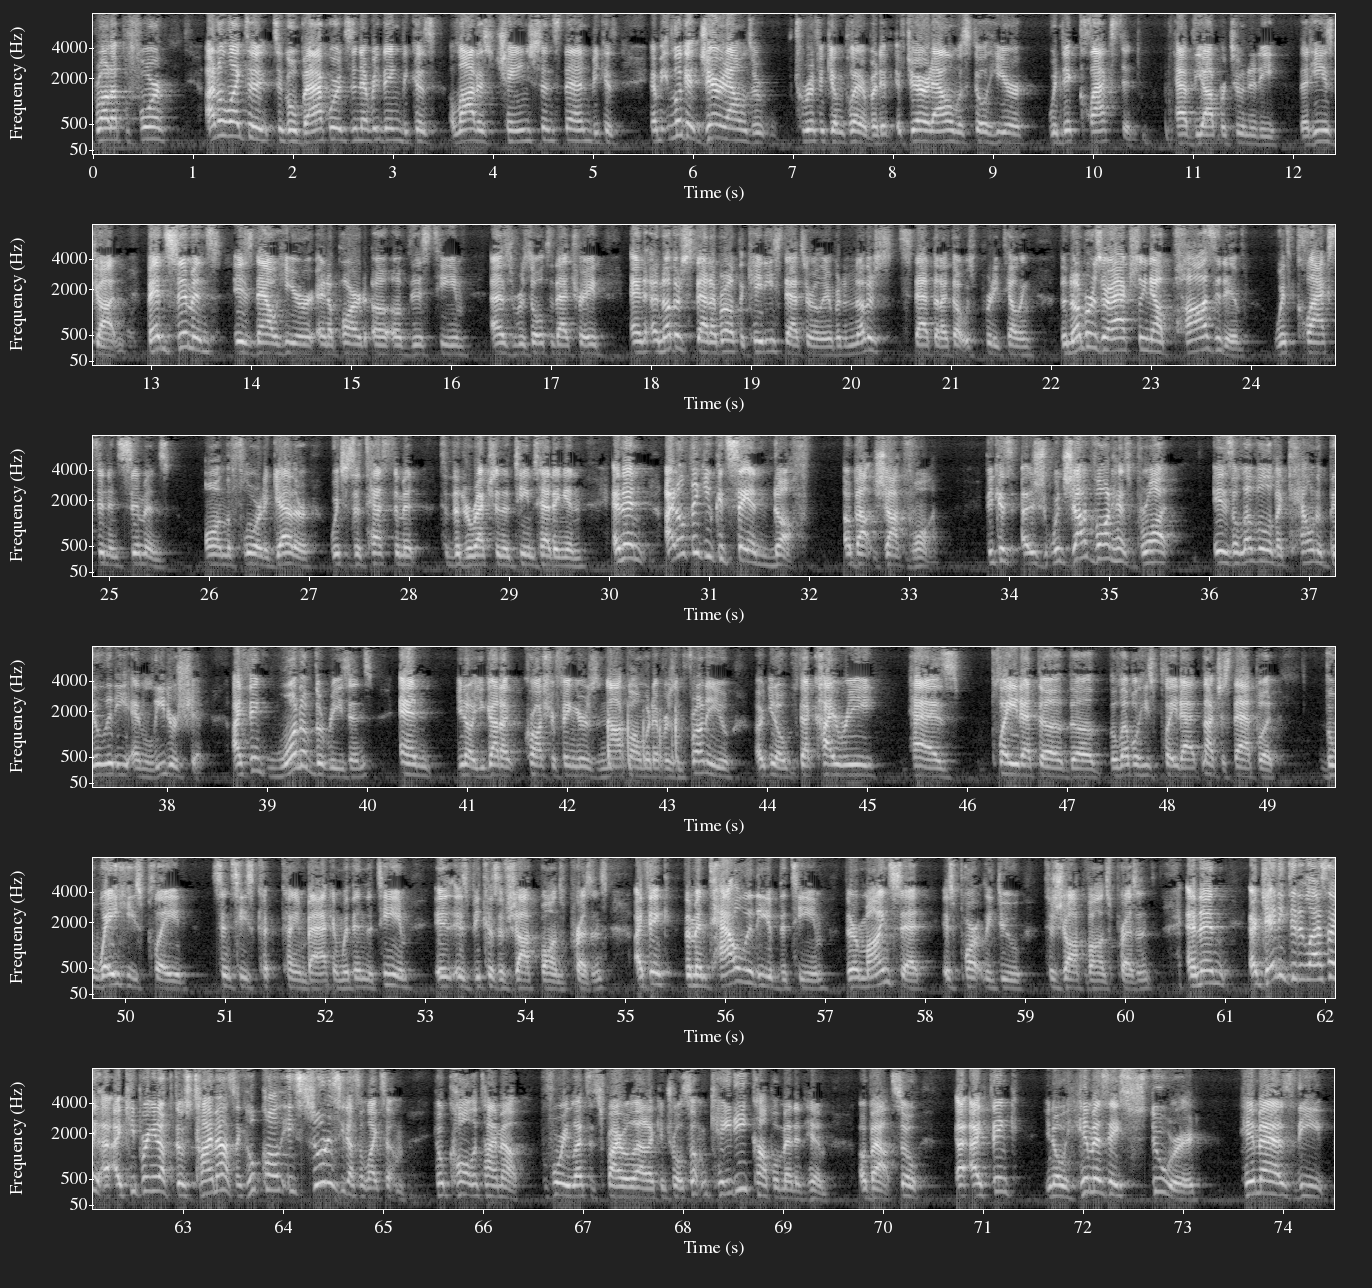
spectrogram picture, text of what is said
brought up before, I don't like to, to go backwards and everything because a lot has changed since then. Because, I mean, look at Jarrett Allen's a terrific young player, but if, if Jarrett Allen was still here, would Nic Claxton have the opportunity that he's gotten. Ben Simmons is now here and a part of, of this team as a result of that trade. And another stat, I brought up the KD stats earlier, but another stat that I thought was pretty telling. The numbers are actually now positive with Claxton and Simmons on the floor together, which is a testament to the direction the team's heading in. And then I don't think you could say enough about Jacque Vaughn because uh, what Jacque Vaughn has brought is a level of accountability and leadership. I think one of the reasons, and you know, you got to cross your fingers, knock on whatever's in front of you. Uh, you know that Kyrie has played at the, the the level he's played at. Not just that, but the way he's played since he's c- came back and within the team is, is, because of Jacque Vaughn's presence. I think the mentality of the team, their mindset, is partly due to Jacque Vaughn's presence. And then again, he did it last night. I, I keep bringing up those timeouts. Like he'll call as soon as he doesn't like something, he'll call a timeout before he lets it spiral out of control. Something KD complimented him about. So I think, you know, him as a steward, him as the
